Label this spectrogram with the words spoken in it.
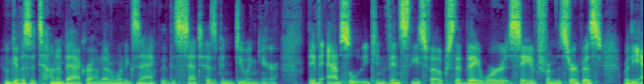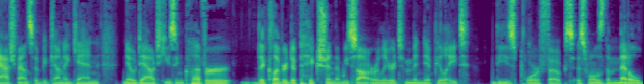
who give us a ton of background on what exactly the set has been doing here. They've absolutely convinced these folks that they were saved from the surface where the ash mounts have begun again, no doubt using clever the clever depiction that we saw earlier to manipulate these poor folks, as well as the metal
